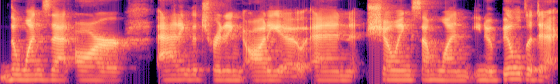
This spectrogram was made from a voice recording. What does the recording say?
the ones that are adding the trending audio and showing someone, you know, build a deck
